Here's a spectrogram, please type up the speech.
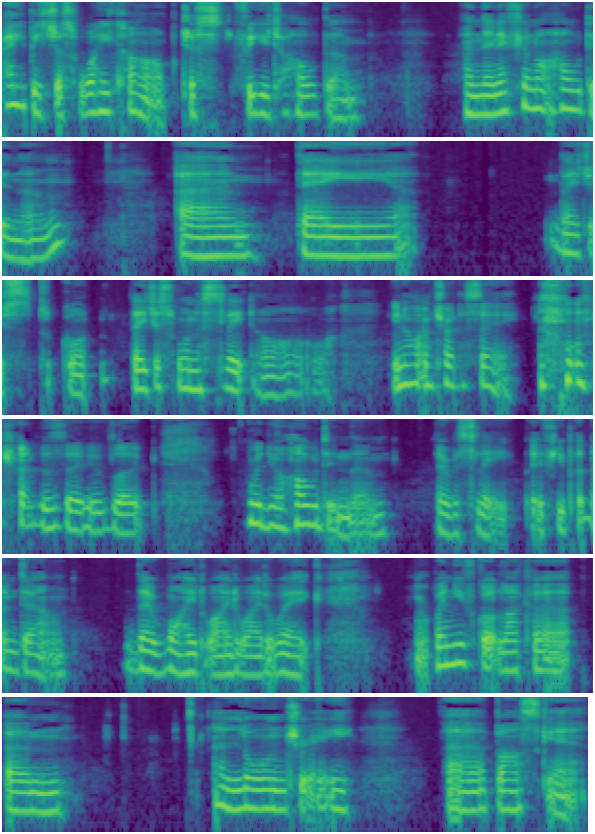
babies just wake up just for you to hold them, and then if you're not holding them, um, they they just got they just want to sleep. Oh, you know what I'm trying to say? what I'm trying to say is like when you're holding them, they're asleep. But if you put them down, they're wide, wide, wide awake. When you've got like a um, a laundry uh, basket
